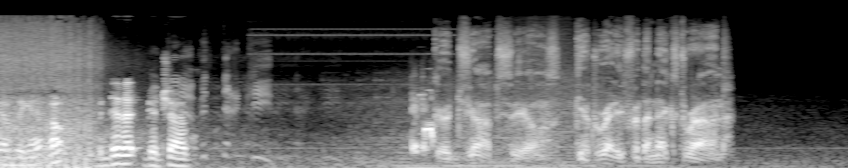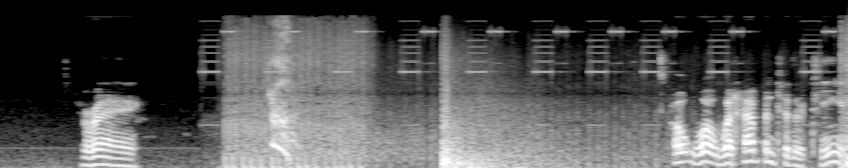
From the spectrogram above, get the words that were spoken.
We got- we got- Oh, we did it. Good job. Good job, SEALs. Get ready for the next round. Hooray. Oh, what what happened to their team?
